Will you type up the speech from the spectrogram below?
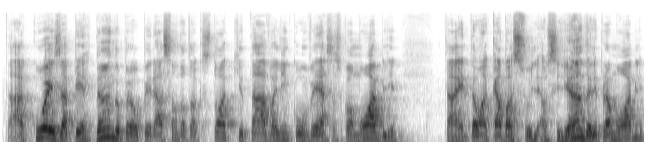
tá? a coisa apertando para a operação da Tok Stock, que estava ali em conversas com a Mobile, tá? então acaba auxiliando ali para a Mobile.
